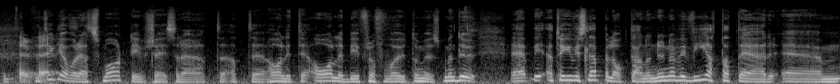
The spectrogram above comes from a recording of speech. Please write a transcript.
Perfekt. Det tycker jag var rätt smart i och för sig sådär, att, att, uh, ha lite alibi för att få vara utomhus. Men du, uh, jag tycker vi släpper lockdownen. Nu när vi vet att det är, uh,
